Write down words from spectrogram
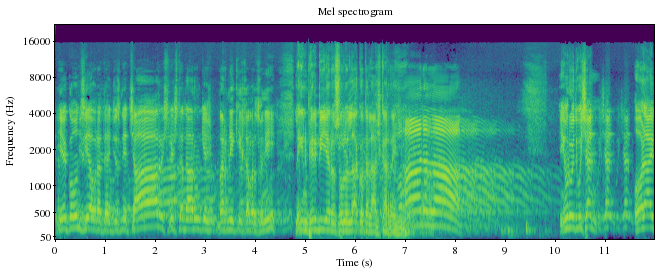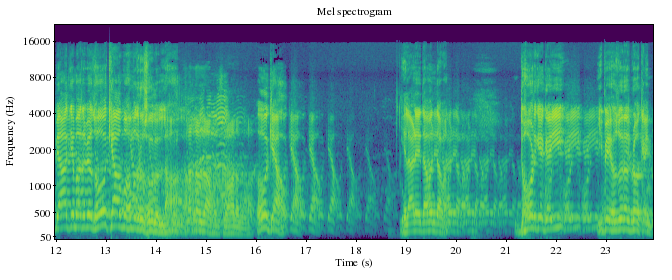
یہ کون سی عورت ہے جس نے چار رشتہ داروں کے مرنے کی خبر سنی لیکن پھر بھی یہ رسول اللہ کو تلاش کر رہی ہے۔ سبحان اللہ۔ یم روید وشن اوڑائی بیاک جماعت بیز ہو کیا محمد رسول اللہ؟ صلی اللہ علیہ سبحان اللہ ہو کیا ہو؟ یہ لاڑے دون دون دوڑ کے گئی یہ پہ حضور بروکین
